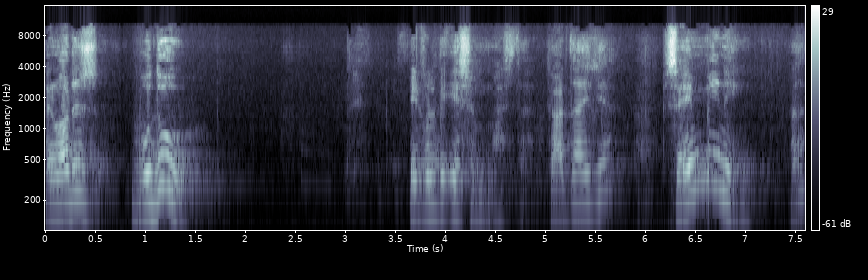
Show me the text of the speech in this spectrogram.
And what is wudu? It will be ism master. Got the idea? Same meaning. Huh?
